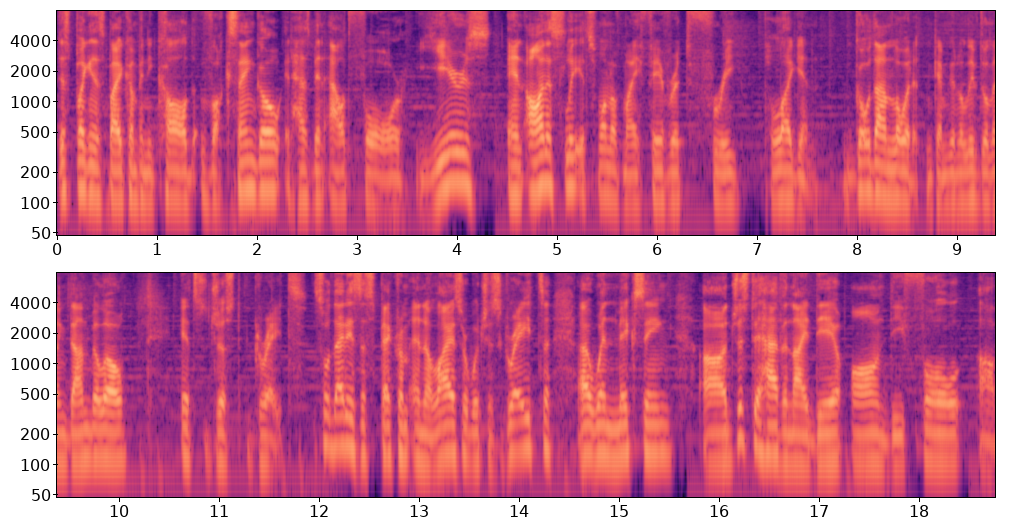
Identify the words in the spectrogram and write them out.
This plugin is by a company called Voxengo. It has been out for years, and honestly, it's one of my favorite free plugin. Go download it. Okay, I'm gonna leave the link down below. It's just great. So that is a spectrum analyzer, which is great uh, when mixing, uh, just to have an idea on the full uh,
